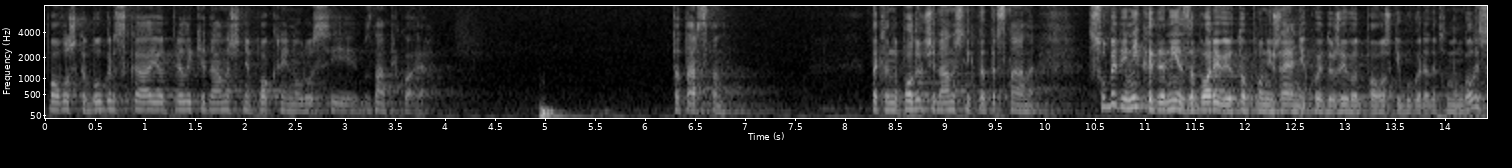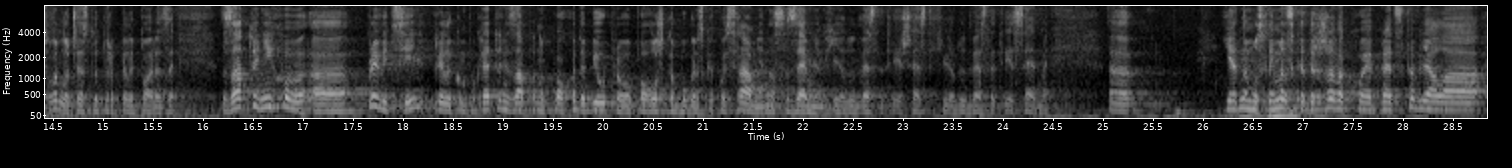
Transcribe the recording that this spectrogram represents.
Povolška bugarska je otprilike današnja pokrajina u Rusiji, znate koja je? Tatarstan. Dakle, na području današnjeg Tatarstana. Subedi nikada nije zaboravio to poniženje koje je doživao od Pavoških Bugara. Dakle, Mongoli su vrlo često trpeli poraze. Zato je njihov a, prvi cilj prilikom pokretanja zapadnog pohoda bio upravo Pavoška Bugarska koja je sravnjena sa zemljom 1236. 1237. A, jedna muslimanska država koja je predstavljala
